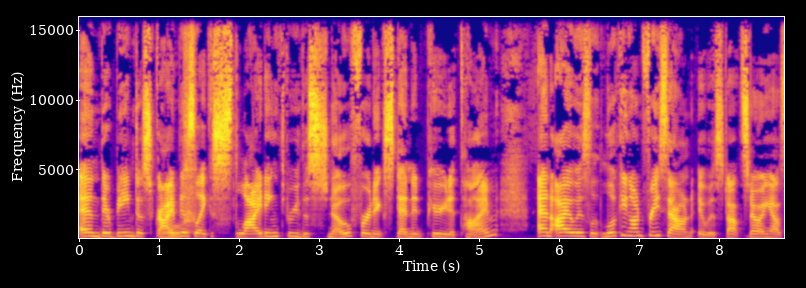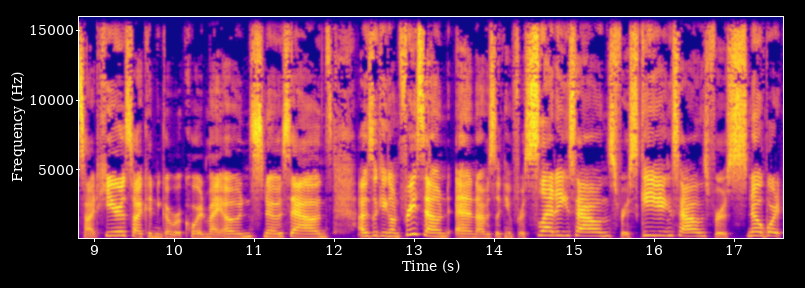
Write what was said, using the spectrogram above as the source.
and they're being described as like sliding through the snow for an extended period of time. And I was looking on free sound. It was not snowing outside here, so I couldn't go record my own snow sounds. I was looking on free sound and I was looking for sledding sounds, for skiing sounds, for snowboard.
